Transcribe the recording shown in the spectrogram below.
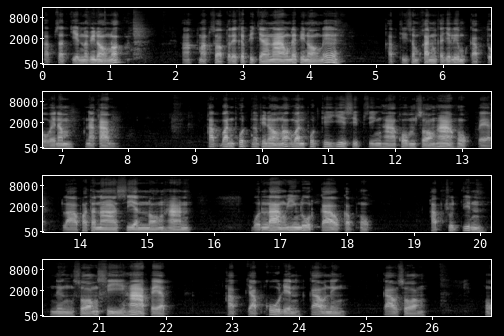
ครับสัดเจนนะพี่น้องเนาะอะมักสอบตัวใดก็พิจารณาของได้พี่น้องเด้อครับที่สำคัญก็จะเริ่มกลับตัวไว้นำนะครับ ครับวันพุธนะพี่น้องเนาะวันพุธที่ 20 สิงหาคม 2568 ลาวพัฒนาเซียนหนองหาน บนล่างวิ่งลูด 9 กับ 6 ครับชุดวิน 1 2 4 5 8 ครับจับคู่เด่น 91 92 69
